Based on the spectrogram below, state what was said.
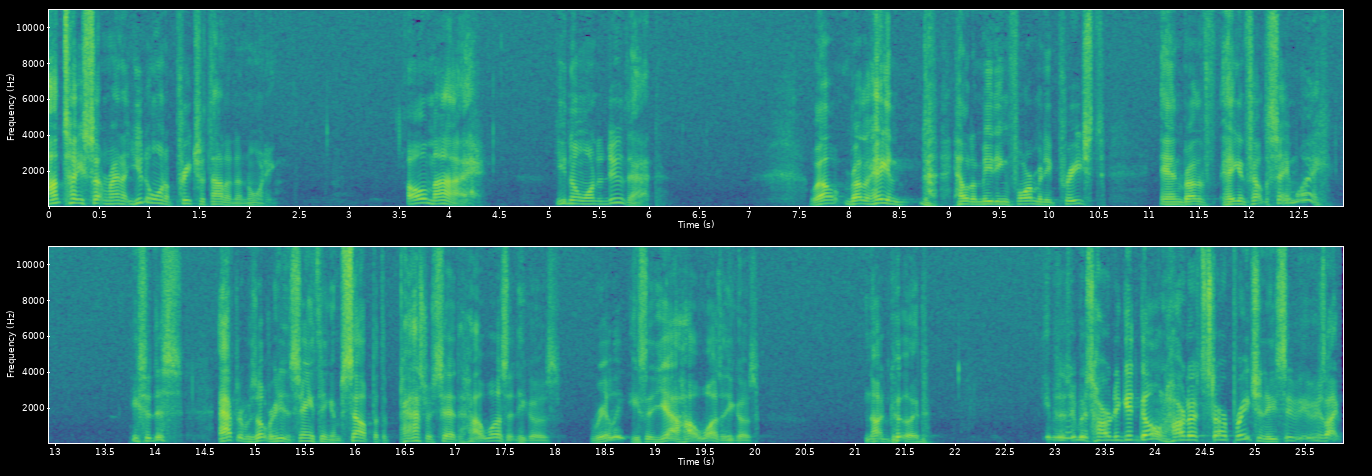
I'll tell you something right now. You don't want to preach without an anointing. Oh my. You don't want to do that. Well, Brother Hagin held a meeting for him and he preached, and Brother Hagin felt the same way. He said, This, after it was over, he didn't say anything himself, but the pastor said, How was it? He goes, Really? He said, Yeah, how was it? He goes, Not good. It was, it was hard to get going, hard to start preaching. He, said, was like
